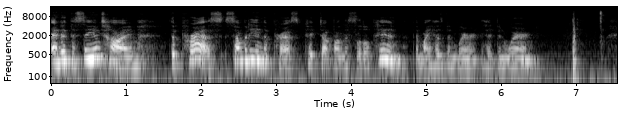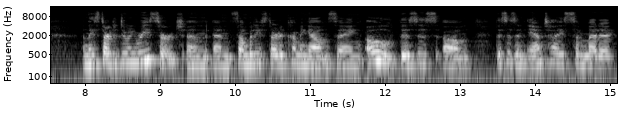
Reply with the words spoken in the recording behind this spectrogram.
And at the same time, the press, somebody in the press picked up on this little pin that my husband wear, had been wearing. And they started doing research, and, and somebody started coming out and saying, oh, this is, um, this is an anti Semitic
